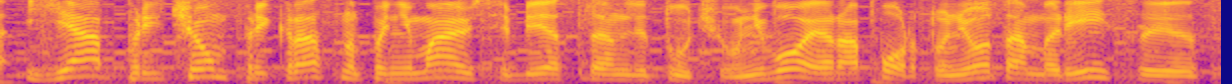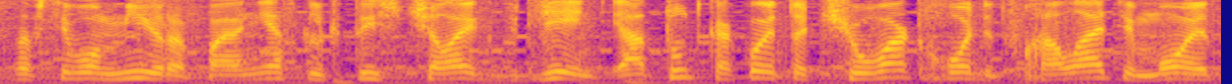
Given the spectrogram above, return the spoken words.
А, я причем прекрасно понимаю себе Стэнли Тучи. У него аэропорт, у него там рейсы со всего мира по несколько тысяч человек в день. А тут какой-то чувак ходит в халате, моет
